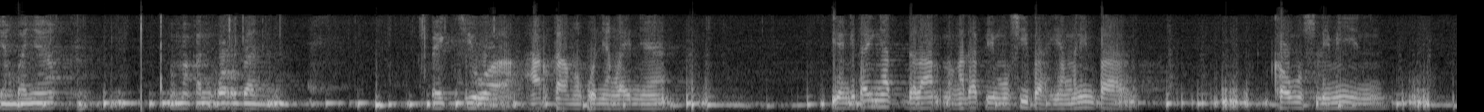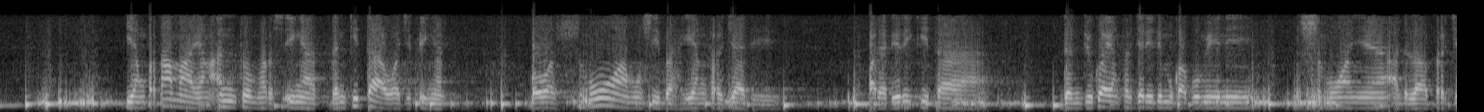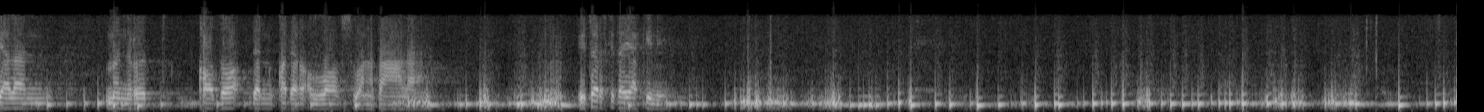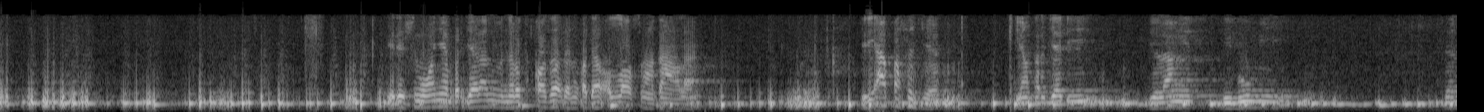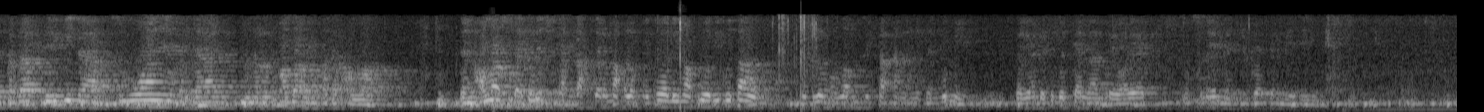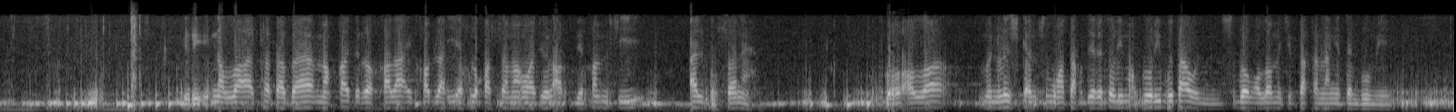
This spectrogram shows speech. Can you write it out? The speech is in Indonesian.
yang banyak memakan korban baik jiwa, harta maupun yang lainnya. Yang kita ingat dalam menghadapi musibah yang menimpa kaum muslimin yang pertama yang antum harus ingat dan kita wajib ingat bahwa semua musibah yang terjadi pada diri kita dan juga yang terjadi di muka bumi ini semuanya adalah berjalan menurut qada dan qadar Allah SWT. Itu harus kita yakini. Jadi semuanya berjalan menurut qada dan qadar Allah SWT. Jadi apa saja yang terjadi di langit, di bumi, semuanya berjalan menurut qadar Allah. Dan Allah sudah tuliskan takdir makhluk itu 50 ribu tahun sebelum Allah menciptakan langit dan bumi. Sebagaimana disebutkan dalam riwayat Muslim dan juga Tirmidzi. Jadi inna Allah kataba maqadir khalaiq qabla yakhluq as-samawati wal ard bi khamsi alf sanah. Bahwa Allah menuliskan semua takdir itu 50 ribu tahun sebelum Allah menciptakan langit dan bumi.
